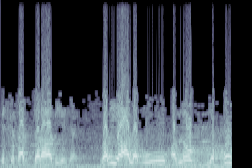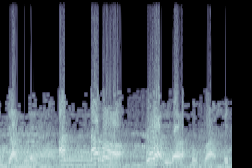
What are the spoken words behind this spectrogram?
اس کے ساتھ ڈرا دیے جائے۔ ولی عالم اور لوگ یہ خوب جانتے انما ہوا الہ واحد۔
